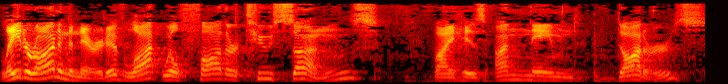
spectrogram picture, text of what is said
Later on in the narrative, Lot will father two sons by his unnamed daughters.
